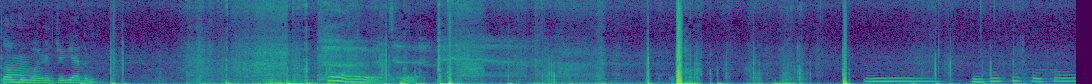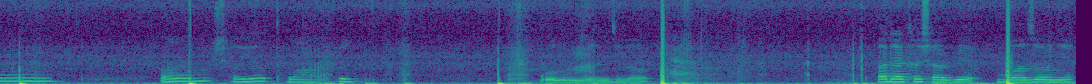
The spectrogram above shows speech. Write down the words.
Tamam arkadaşlar geldim. Evet. Aramış hayat var. Oğlum benziyor. Hadi arkadaşlar bir bazı oynayalım.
